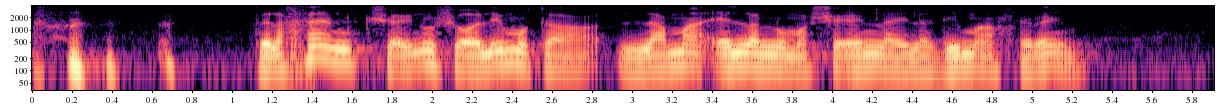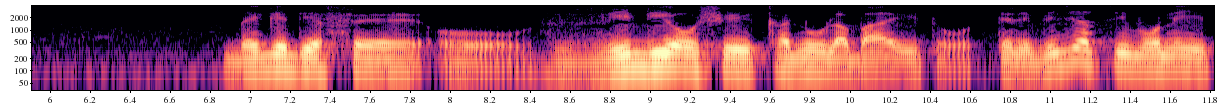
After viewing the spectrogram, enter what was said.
ולכן, כשהיינו שואלים אותה, למה אין לנו מה שאין לילדים האחרים? בגד יפה, או וידאו שקנו לבית, או טלוויזיה צבעונית,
